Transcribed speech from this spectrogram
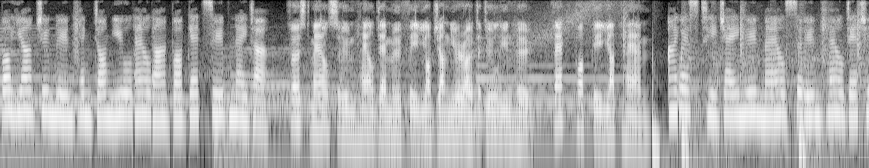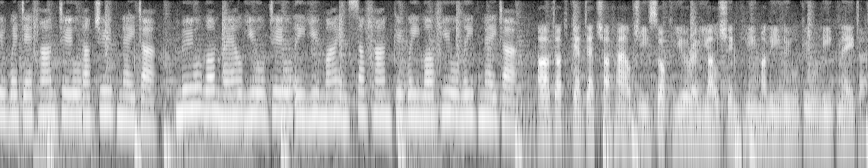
Boya Junun Heng Don Yul Al Ar Boget Sub Nader. First male sum hail demu fi yojung euro de dul yun hu. Fak pop gi yuk ham. ISTJ Noon Mail Saum Hal De Chu Wede Han Dul Ajub Nader. Mul On Mail Yul Dul EU Mayan Sahan Gui Lo Hul Lead Nader. R. Gedecha hal ji sok euro yul shin he mali lul gul lig nader.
